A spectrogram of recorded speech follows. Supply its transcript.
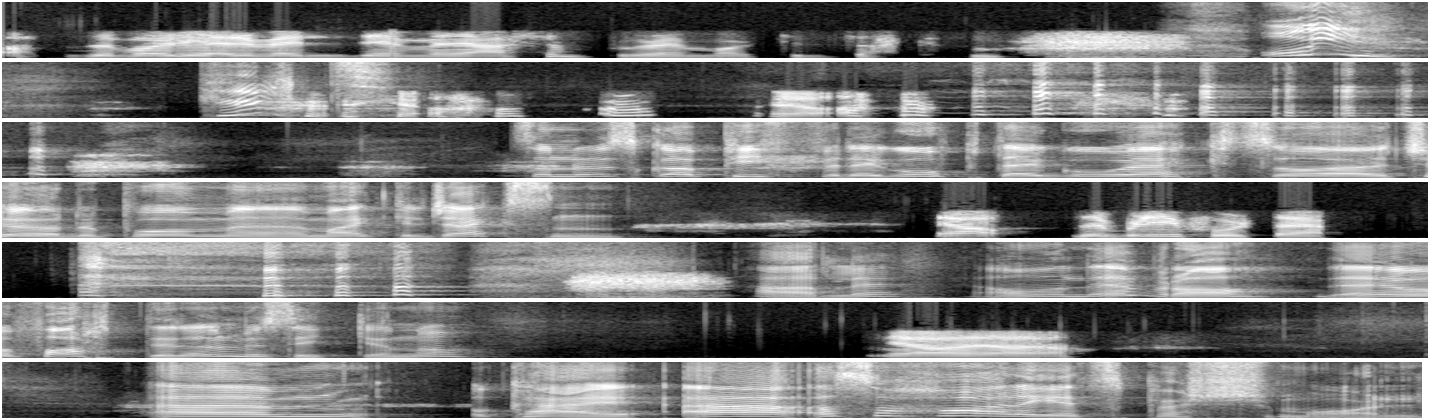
Altså, det varierer veldig, men jeg er kjempeglad i Michael Jackson. Oi! Kult! ja. ja. Så når du skal piffe deg opp til ei god økt, så kjører du på med Michael Jackson? Ja, det blir fort det. Herlig. Ja, men det er bra. Det er jo fart i den musikken nå. Ja, ja, ja. Um, ok, uh, og så har jeg et spørsmål.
